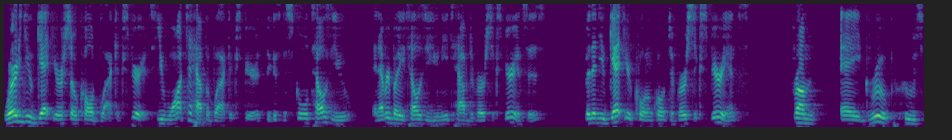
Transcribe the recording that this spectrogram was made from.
where do you get your so called black experience? You want to have the black experience because the school tells you and everybody tells you you need to have diverse experiences, but then you get your quote unquote diverse experience from a group whose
